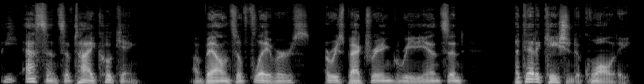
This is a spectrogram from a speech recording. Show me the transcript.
the essence of Thai cooking a balance of flavors, a respect for ingredients, and a dedication to quality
